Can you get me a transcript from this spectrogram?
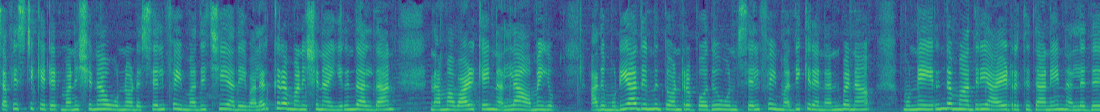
சஃபிஸ்டிகேட்டட் மனுஷனாக உன்னோட செல்ஃபை மதித்து அதை வளர்க்கிற மனுஷனாக இருந்தால்தான் நம்ம வாழ்க்கை நல்லா அமையும். அது முடியாதுன்னு தோன்ற போது உன் செல்ஃபை மதிக்கிற நண்பனா முன்னே இருந்த மாதிரி ஆயிடுறது தானே நல்லது.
